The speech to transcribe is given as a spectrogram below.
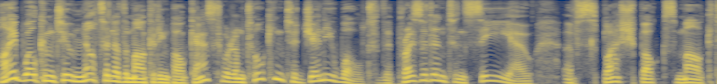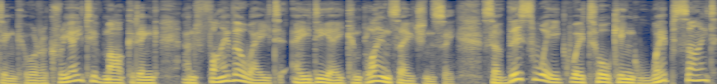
Hi, welcome to Not Another Marketing Podcast, where I'm talking to Jenny Woldt, the president and CEO of Splashbox Marketing, who are a creative marketing and 508 ADA compliance agency. So this week we're talking website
